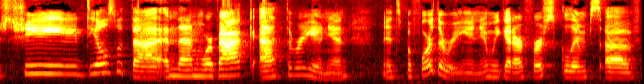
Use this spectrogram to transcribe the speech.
she deals with that, and then we're back at the reunion. It's before the reunion. We get our first glimpse of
